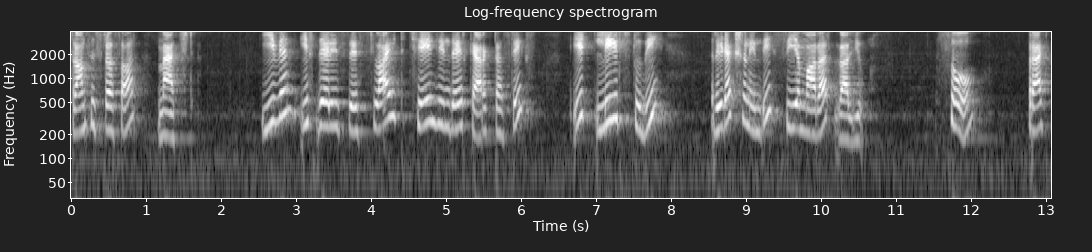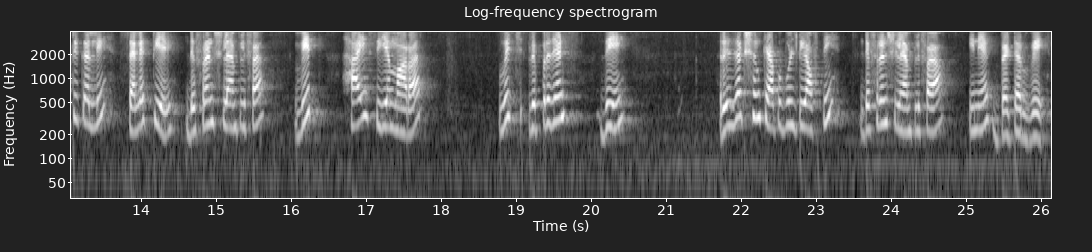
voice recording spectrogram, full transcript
transistors are matched. Even if there is a slight change in their characteristics, it leads to the reduction in the CMRR value. So, practically select a differential amplifier with high CMRR which represents the rejection capability of the differential amplifier in a better way.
